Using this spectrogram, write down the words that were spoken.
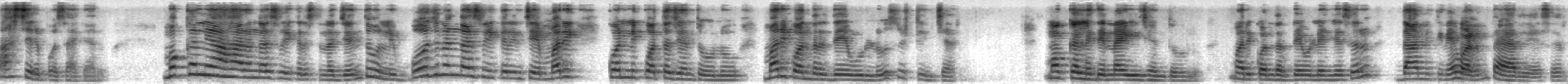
ఆశ్చర్యపోసాగారు. మొక్కల్ని ఆహారంగా స్వీకరిస్తున్న జంతువుల్ని భోజనంగా స్వీకరించే మరి కొన్ని కొత్త జంతువులు మరి కొందరు దేవుళ్ళు సృష్టించారు. మొక్కల్ని తిన్న ఈ జంతువులు మరి కొందరు దేవుళ్ళు ఏం చేశారు? దాన్ని తినేవాళ్ళని తయారు చేశారు.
